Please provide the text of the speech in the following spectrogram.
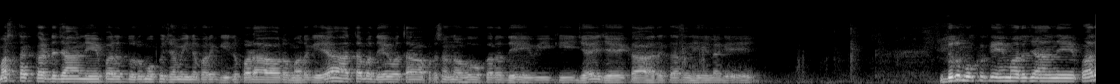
मस्तक कट जाने पर दुर्मुख ज़मीन पर गिर पड़ा और मर गया। तब देवता प्रसन्न होकर देवी की जय जयकार करने लगे। दुर्मुख के मर जाने पर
